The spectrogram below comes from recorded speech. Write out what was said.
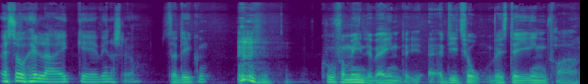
Jeg så heller ikke øh, Vinderslev. så det kunne, kunne formentlig være en af de to, hvis det er en fra,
